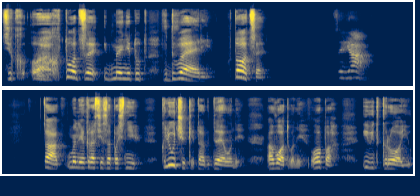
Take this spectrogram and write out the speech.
Тік... А, хто це мені тут в двері? Хто це? Це я. Так, у мене якраз є запасні ключики. Так, де вони? А от вони. Опа. І відкрою.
